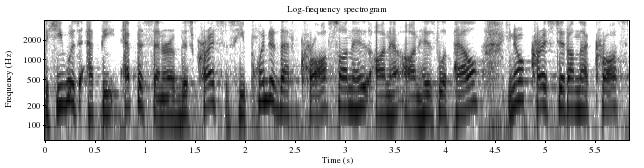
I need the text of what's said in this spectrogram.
he was at the epicenter of this crisis. He pointed that cross on his, on, on his lapel. You know what Christ did on that cross?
